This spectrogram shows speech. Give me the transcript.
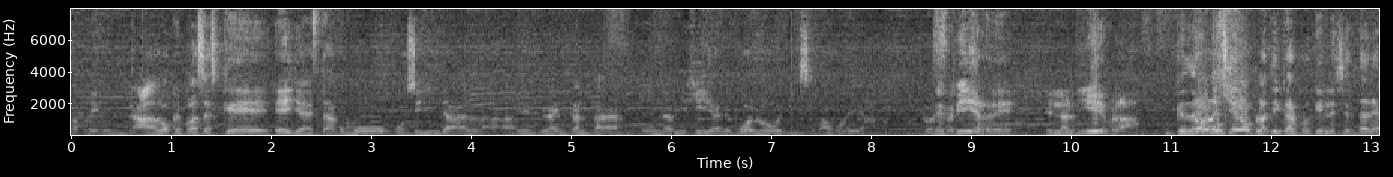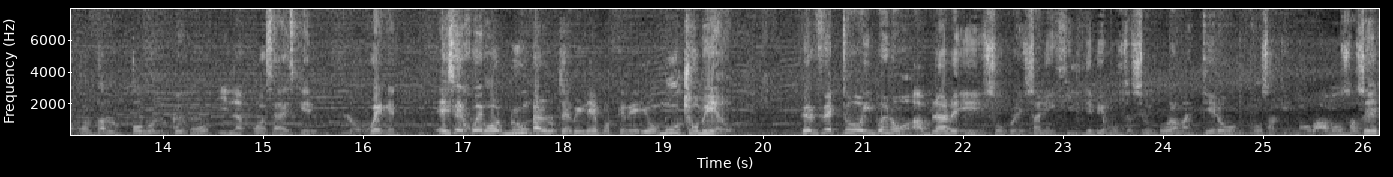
La pregunta. Ah, lo que pasa es que ella está como poseída, la, la encanta una viejilla en el pueblo y se va por allá. Se pierde en la niebla. Que no les quiero platicar porque les estaré contando todo el juego y la cosa es que lo jueguen. Ese juego nunca lo terminé porque me dio mucho miedo. Perfecto, y bueno, hablar eh, sobre Silent Hill debíamos de hacer un programa entero, cosa que no vamos a hacer.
